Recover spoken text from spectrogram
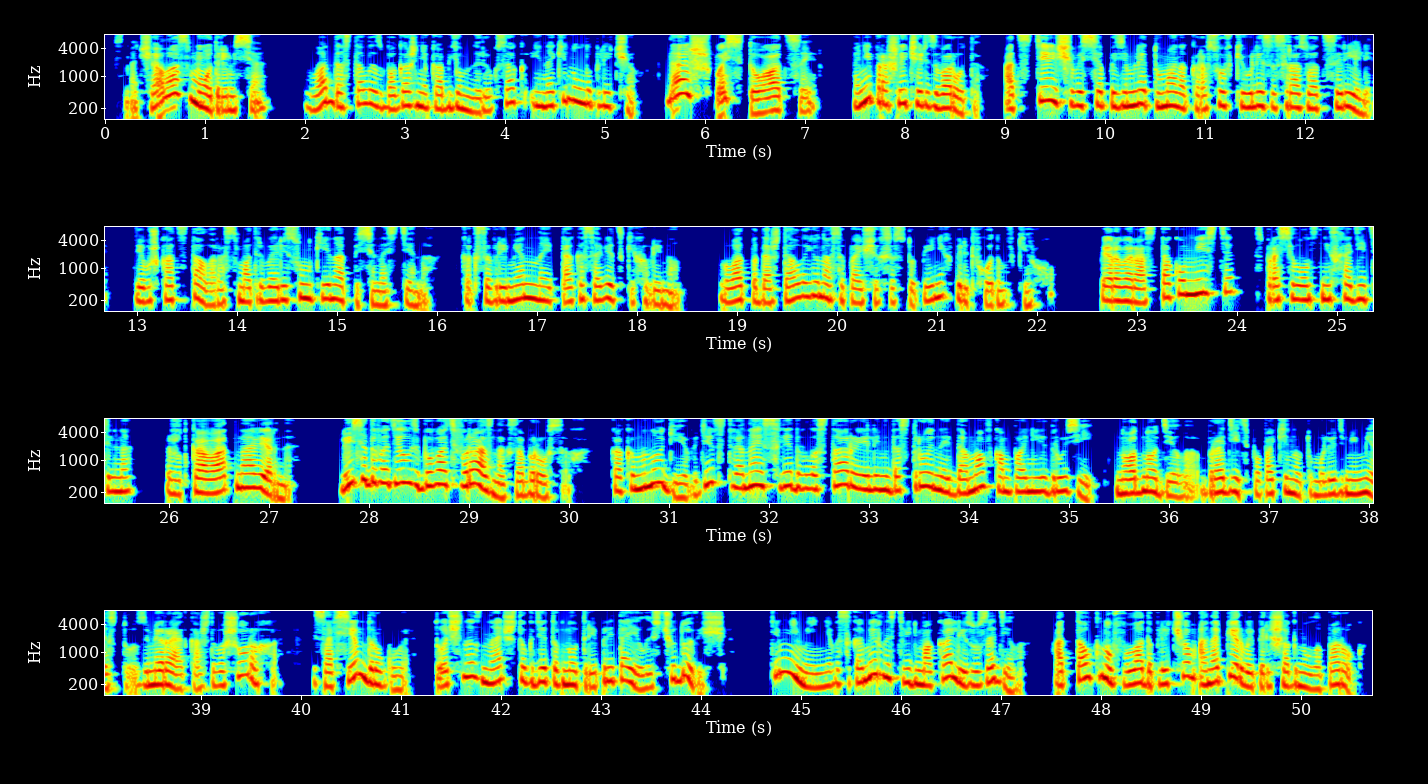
«Сначала осмотримся». Влад достал из багажника объемный рюкзак и накинул на плечо. Дальше по ситуации. Они прошли через ворота. От стелящегося по земле тумана кроссовки у Лизы сразу отсырели. Девушка отстала, рассматривая рисунки и надписи на стенах, как современные, так и советских времен. Влад подождал ее на осыпающихся ступенях перед входом в кирху. «Первый раз в таком месте?» — спросил он снисходительно. «Жутковат, наверное». Лисе доводилось бывать в разных забросах. Как и многие, в детстве она исследовала старые или недостроенные дома в компании друзей. Но одно дело – бродить по покинутому людьми месту, замирая от каждого шороха, и совсем другое – точно знать, что где-то внутри притаилось чудовище. Тем не менее, высокомерность ведьмака Лизу задела. Оттолкнув Влада плечом, она первой перешагнула порог.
